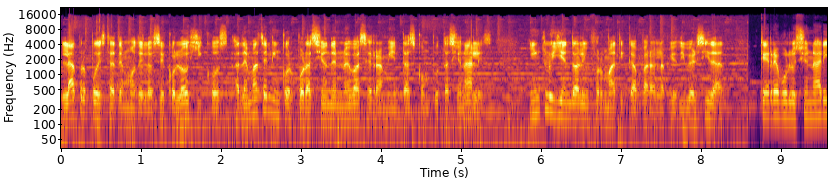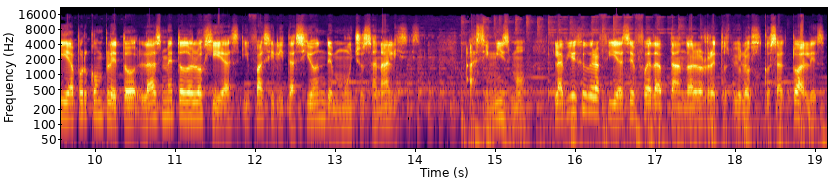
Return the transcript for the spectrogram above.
la propuesta de modelos ecológicos, además de la incorporación de nuevas herramientas computacionales, incluyendo a la informática para la biodiversidad, que revolucionaría por completo las metodologías y facilitación de muchos análisis. Asimismo, la biogeografía se fue adaptando a los retos biológicos actuales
